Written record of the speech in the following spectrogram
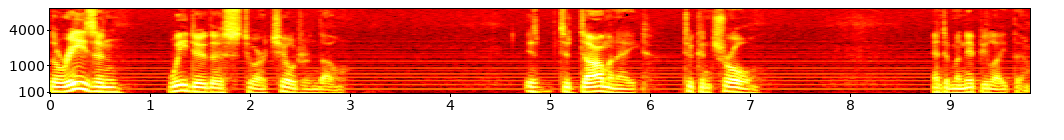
The reason we do this to our children though is to dominate, to control and to manipulate them.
